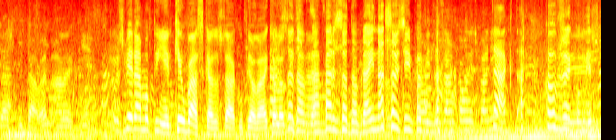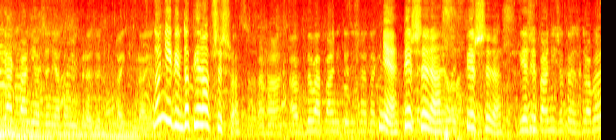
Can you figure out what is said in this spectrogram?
Ja spytałem, ale zbieram opinię. Kiełbaska została kupiona, ekologiczna. Bardzo dobra, bardzo dobra i na co dzień powinna. Jest pani? Tak, tak, w Kołbrzegu Yy, mieszkam. Jak pani ocenia tą imprezę tutaj, która jest? No nie wiem, dopiero przyszła. Aha, a była pani kiedyś na takiej? Nie, pierwszy raz, pierwszy raz. Wierzy pani, że to jest zdrowe?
